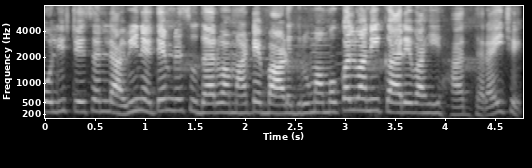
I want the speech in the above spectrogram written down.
પોલીસ સ્ટેશન લાવીને તેમને સુધારવા માટે બાળગૃહમાં મોકલવાની કાર્યવાહી હાથ ધરાઈ છે.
